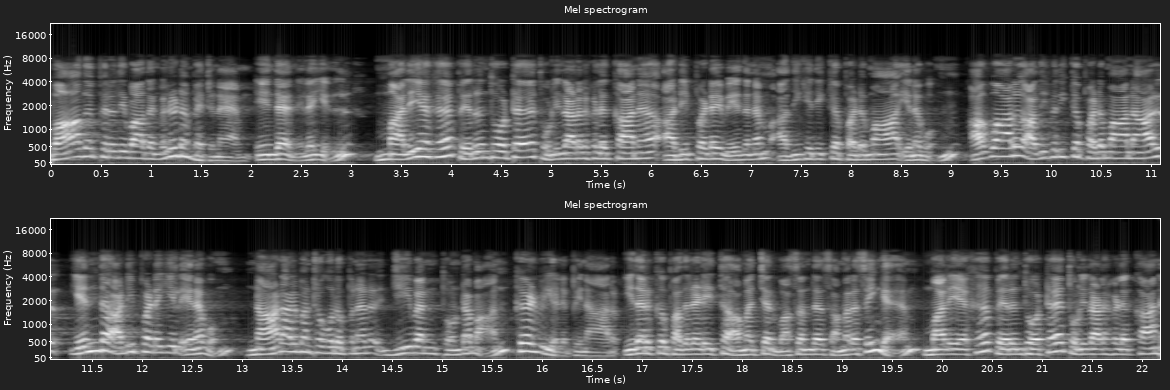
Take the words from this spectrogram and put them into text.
வாத பிரதிவாதங்கள் இடம்பெற்றன. இந்த நிலையில் மலையக பெருந்தோட்ட தொழிலாளர்களுக்கான அடிப்படை வேதனம் அதிகரிக்கப்படுமா எனவும் அவ்வாறு அதிகரிக்கப்படுமானால் எந்த அடிப்படையில் எனவும் நாடாளுமன்ற உறுப்பினர் ஜீவன் தொண்டமான் கேள்வி எழுப்பினார். இதற்கு பதிலளித்த அமைச்சர் வசந்த சமரசிங்க மலையக பெருந்தோட்ட தொழிலாளர்களுக்கான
